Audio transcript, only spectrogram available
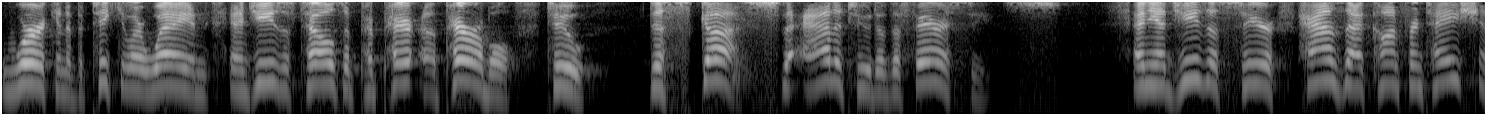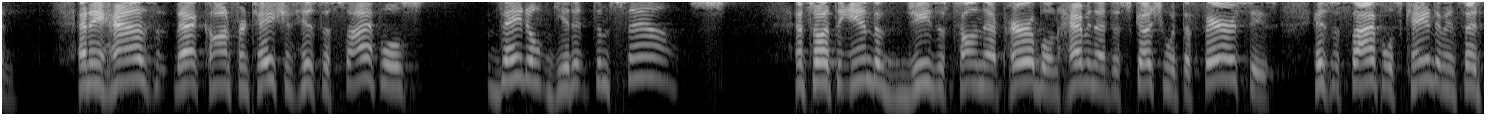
work in a particular way. And, and Jesus tells a, a parable to discuss the attitude of the Pharisees. And yet, Jesus here has that confrontation. And he has that confrontation. His disciples, they don't get it themselves. And so, at the end of Jesus telling that parable and having that discussion with the Pharisees, his disciples came to him and said,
